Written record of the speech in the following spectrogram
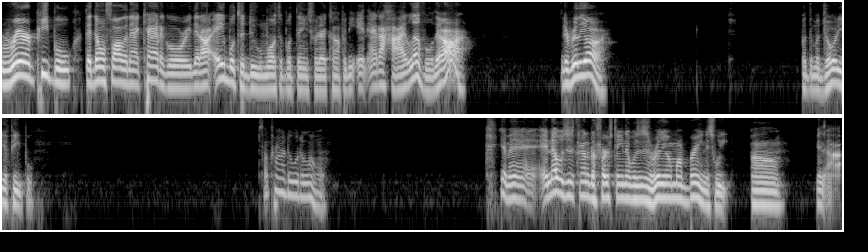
rare people that don't fall in that category that are able to do multiple things for their company and at a high level. There are. There really are. But the majority of people stop trying to do it alone. Yeah, man, and that was just kind of the first thing that was just really on my brain this week. Um, and I,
